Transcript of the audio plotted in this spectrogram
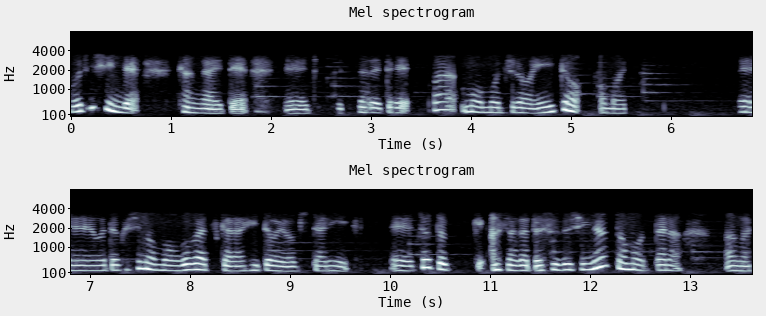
ご自身で考えて、えー、されてはもうもちろんいいと思います。えー、私ももう5月から一重を着たり、えー、ちょっと朝方涼しいなと思ったら淡にし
